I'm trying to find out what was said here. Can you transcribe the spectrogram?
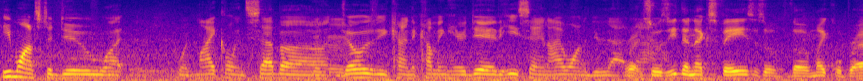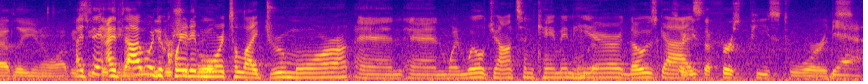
he wants to do what what Michael and Seba and Jozy kind of coming here did. He's saying I want to do that. Right. now." So is he the next phase of the Michael Bradley? You know, obviously. I think I, th- I would equate it more to like Drew Moor and and when Will Johnson came in here, those guys. So he's the first piece towards. Yeah,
